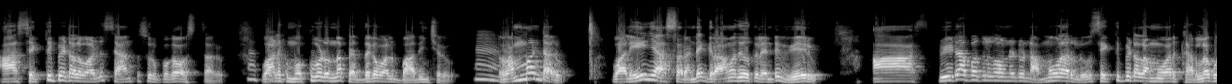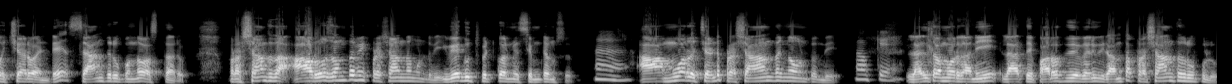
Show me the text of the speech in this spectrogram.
ఆ, శక్తి పీఠాల వాళ్ళు శాంత స్వరూపుగా వస్తారు. వాళ్ళకి మొక్కుబడి ఉన్నా పెద్దగా వాళ్ళు బాధించరు. రమ్మంటారు. వాళ్ళు ఏం చేస్తారంటే గ్రామ దేవతలు అంటే వేరు. ఆ పీఠాపతులుగా ఉన్నటువంటి అమ్మవార్లు శక్తి పీఠాల అమ్మవారు కర్రలోకి వచ్చారు అంటే శాంతి రూపంగా వస్తారు. ప్రశాంతత ఆ రోజంతా మీకు ప్రశాంతంగా ఉంటుంది. ఇవే గుర్తుపెట్టుకోవాలి మీ సిమ్టమ్స్ ఆ, అమ్మవారు వచ్చారంటే ప్రశాంతంగా ఉంటుంది. లలిత అమ్మవారు కానీ లేకపోతే పార్వతీదేవి కానీ వీరంతా ప్రశాంత రూపులు.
